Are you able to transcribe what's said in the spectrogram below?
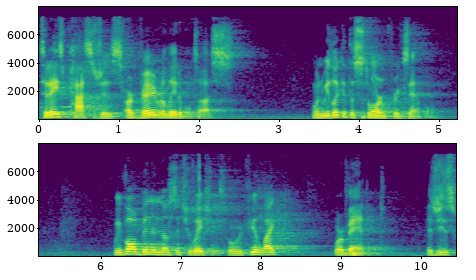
Today's passages are very relatable to us. When we look at the storm, for example, we've all been in those situations where we feel like we're abandoned. Is Jesus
